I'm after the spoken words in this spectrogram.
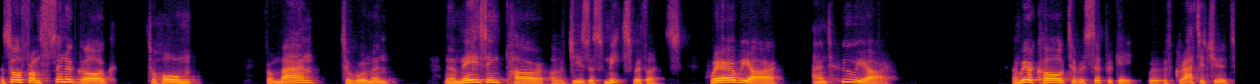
And so, from synagogue to home, from man to woman, the amazing power of Jesus meets with us where we are and who we are. And we are called to reciprocate with gratitude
